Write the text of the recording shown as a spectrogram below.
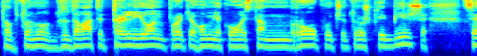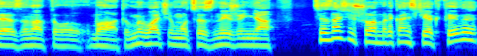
Тобто, ну додавати трильйон протягом якогось там року чи трошки більше, це занадто багато. Ми бачимо це зниження. Це значить, що американські активи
